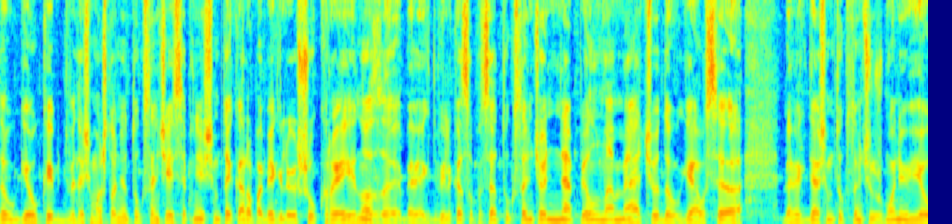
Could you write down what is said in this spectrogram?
Daugiau kaip 28 700 karo pabėgėlių iš Ukrainos, beveik 12,5 tūkstančio nepilnamečių, daugiausia beveik 10 tūkstančių žmonių jau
